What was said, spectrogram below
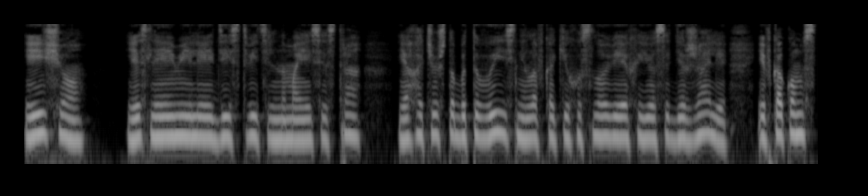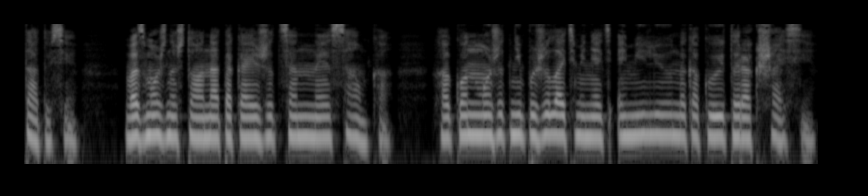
И еще, если Эмилия действительно моя сестра, я хочу, чтобы ты выяснила, в каких условиях ее содержали и в каком статусе. Возможно, что она такая же ценная самка. Хакон может не пожелать менять Эмилию на какую-то Ракшаси.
